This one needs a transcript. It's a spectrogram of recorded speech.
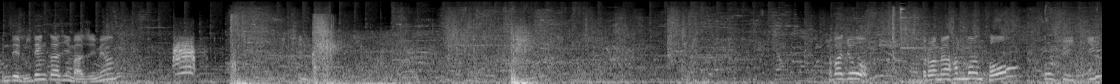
근데 루덴까지 맞으면 미친 잡아줘. 그러면 한 번 더 쏠 수 있지?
